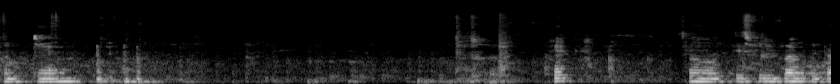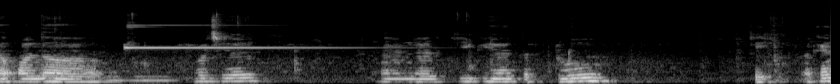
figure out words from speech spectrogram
contain this will work with the all the words here and I'll keep here the two. Three. Okay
